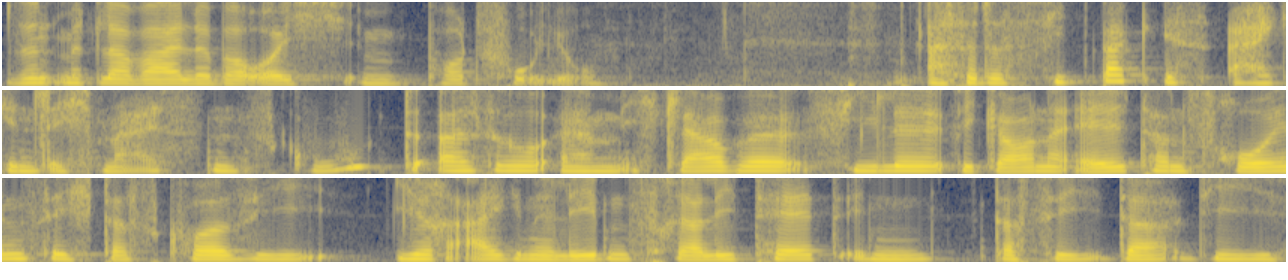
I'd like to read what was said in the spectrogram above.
sind mittlerweile bei euch im Portfolio? Also das Feedback ist eigentlich meistens gut. Also ähm, ich glaube, viele vegane Eltern freuen sich, dass quasi ihre eigene Lebensrealität, in, dass sie da die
